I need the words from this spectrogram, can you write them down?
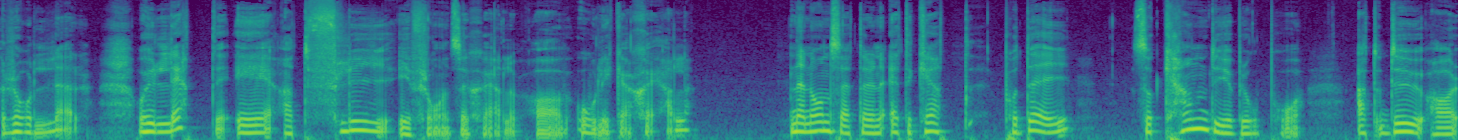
roller. Och hur lätt det är att fly ifrån sig själv av olika skäl. När någon sätter en etikett på dig så kan det ju bero på att du har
